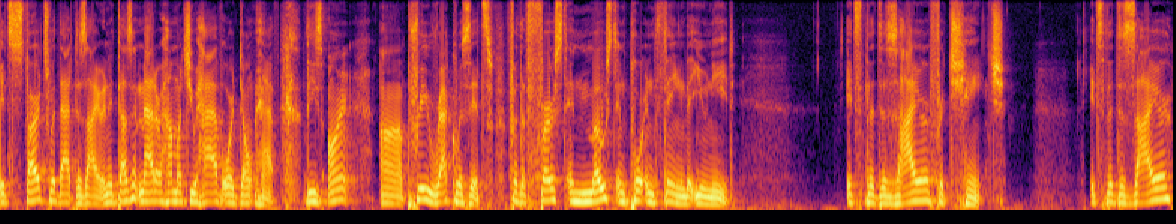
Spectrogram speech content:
It starts with that desire, and it doesn't matter how much you have or don't have. These aren't uh, prerequisites for the first and most important thing that you need. It's the desire for change. It's the desire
